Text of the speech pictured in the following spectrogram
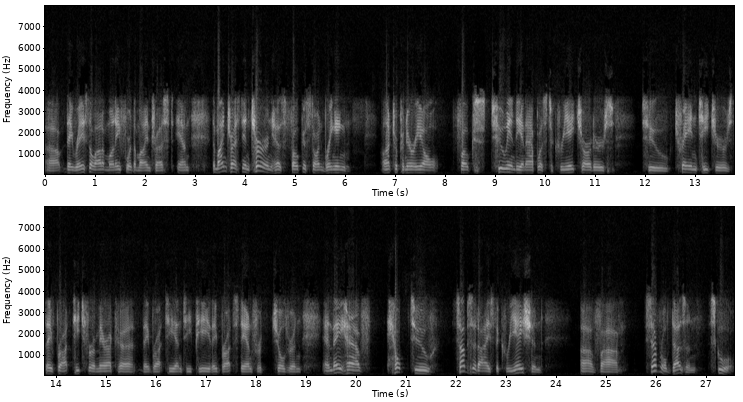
Uh, they raised a lot of money for the Mind Trust, and the Mind Trust in turn has focused on bringing entrepreneurial folks to Indianapolis to create charters to train teachers. They've brought Teach for America, they brought TNTP, they brought Stand for Children, and they have helped to subsidize the creation of uh, several dozen schools.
